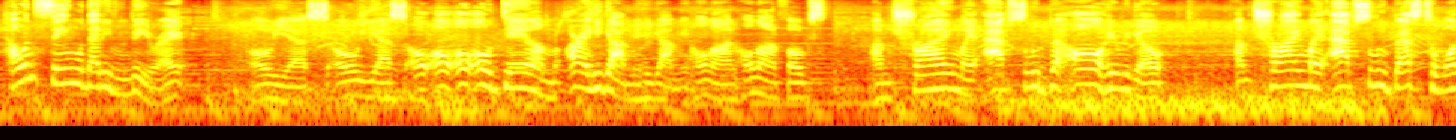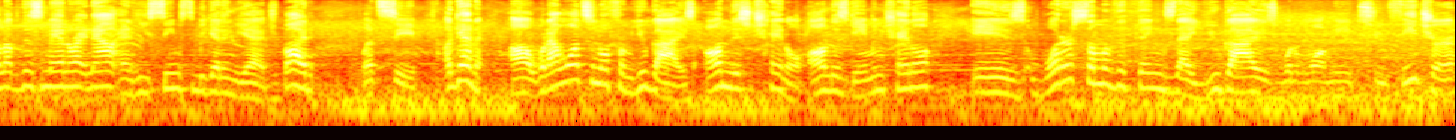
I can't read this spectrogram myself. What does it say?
how insane would that even be, right? Oh, yes. Oh, yes. Oh, oh, oh, oh, damn. All right, he got me. He got me. Hold on. Hold on, folks. I'm trying my absolute best. Oh, here we go. I'm trying my absolute best to one-up this man right now, and he seems to be getting the edge. But, let's see. Again, uh, what I want to know from you guys on this channel, on this gaming channel, is what are some of the things that you guys would want me to feature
